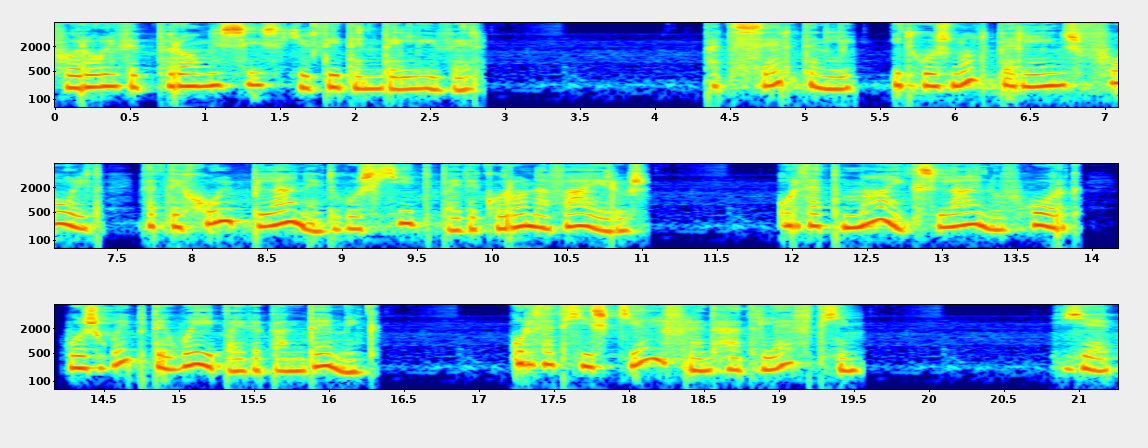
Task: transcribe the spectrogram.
for all the promises you didn't deliver. But certainly it was not Berlin's fault that the whole planet was hit by the coronavirus, or that Mike's line of work was wiped away by the pandemic, or that his girlfriend had left him. Yet,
